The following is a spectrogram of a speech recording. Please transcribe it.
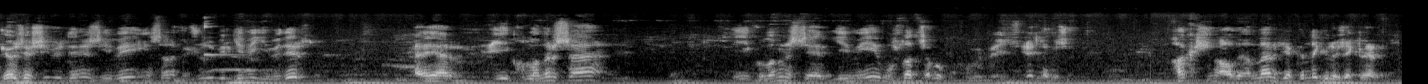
Gözyaşı bir deniz gibi, insanın vücudu bir gemi gibidir. Eğer iyi kullanırsa, iyi kullanırsa eğer gemiyi vuslat çabuk eline düşer. Hak için ağlayanlar yakında güleceklerdir.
